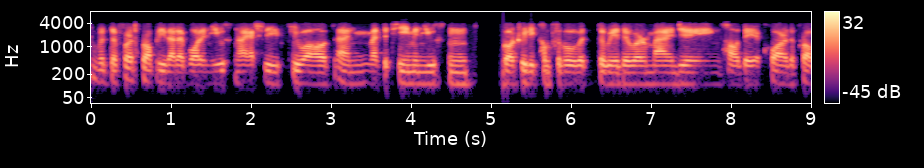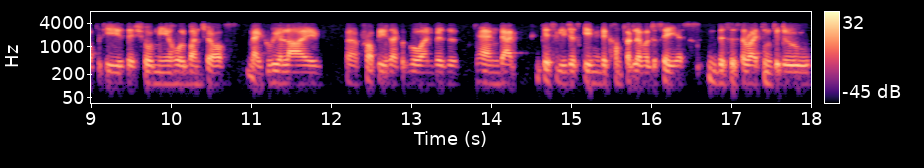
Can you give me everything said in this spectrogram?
with the first property that I bought in Houston, I actually flew out and met the team in Houston got really comfortable with the way they were managing, how they acquire the properties. They showed me a whole bunch of like real life uh, properties I could go and visit. And that basically just gave me the comfort level to say, yes, this is the right thing to do.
